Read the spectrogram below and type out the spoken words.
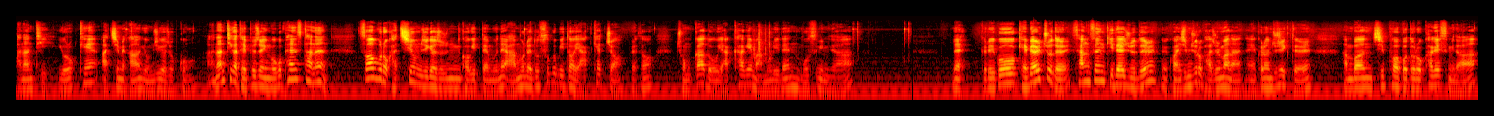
아난티 요렇게 아침에 강하게 움직여줬고 아난티가 대표적인 거고 펜스타는 서브로 같이 움직여준 거기 때문에 아무래도 수급이 더 약했죠. 그래서 종가도 약하게 마무리된 모습입니다. 네. 그리고 개별주들, 상승 기대주들, 관심주로 봐줄 만한 예, 그런 주식들 한번 짚어보도록 하겠습니다.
